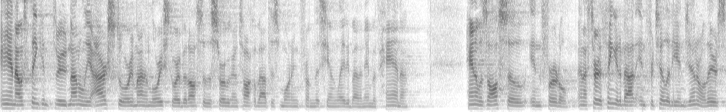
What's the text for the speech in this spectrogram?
And I was thinking through not only our story, mine and Lori's story, but also the story we're going to talk about this morning from this young lady by the name of Hannah. Hannah was also infertile. And I started thinking about infertility in general. There's,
